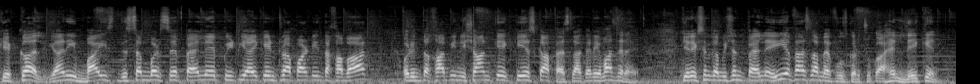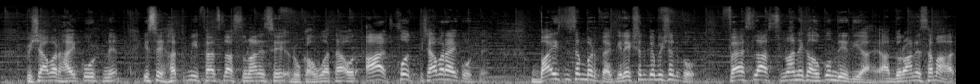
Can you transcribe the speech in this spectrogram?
कि कल, यानी बाईस दिसंबर से पहले पी टी आई के इंट्रा पार्टी इंतबात और इंतबी निशान के केस का फैसला करे वाज रहे कि इलेक्शन कमीशन पहले ही यह फैसला महफूज कर चुका है, लेकिन पिशावर हाई कोर्ट ने इसे हतमी फैसला सुनाने से रोका हुआ था और आज खुद पिशावर हाई कोर्ट ने 22 दिसंबर तक इलेक्शन कमीशन को फैसला सुनाने का हुक्म दे दिया है। आज दौरान समाज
